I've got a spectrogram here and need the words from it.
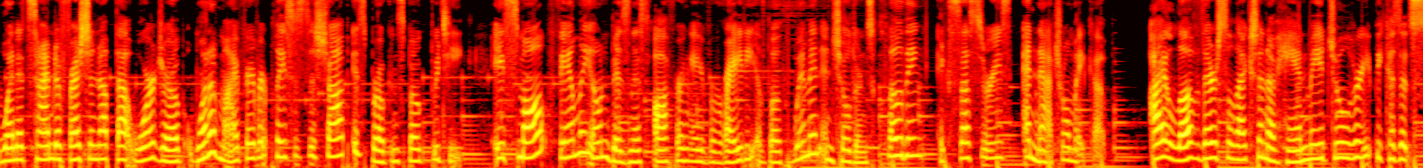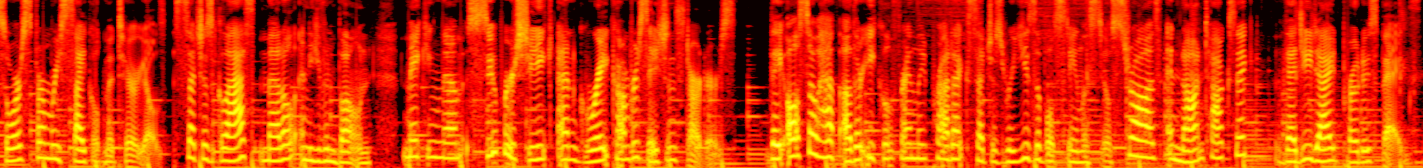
When it's time to freshen up that wardrobe, one of my favorite places to shop is Broken Spoke Boutique, a small, family owned business offering a variety of both women and children's clothing, accessories, and natural makeup. I love their selection of handmade jewelry because it's sourced from recycled materials, such as glass, metal, and even bone, making them super chic and great conversation starters. They also have other eco friendly products such as reusable stainless steel straws and non toxic, veggie dyed produce bags.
